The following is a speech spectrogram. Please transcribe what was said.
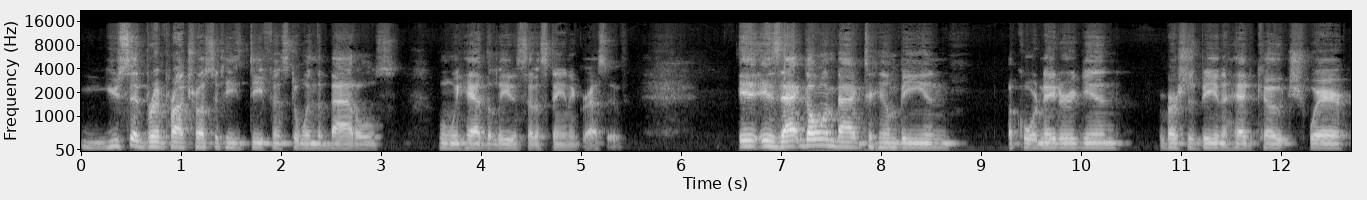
you said Brent Pry trusted his defense to win the battles when we had the lead instead of staying aggressive. I- Is, that going back to him being a coordinator again versus being a head coach? Where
